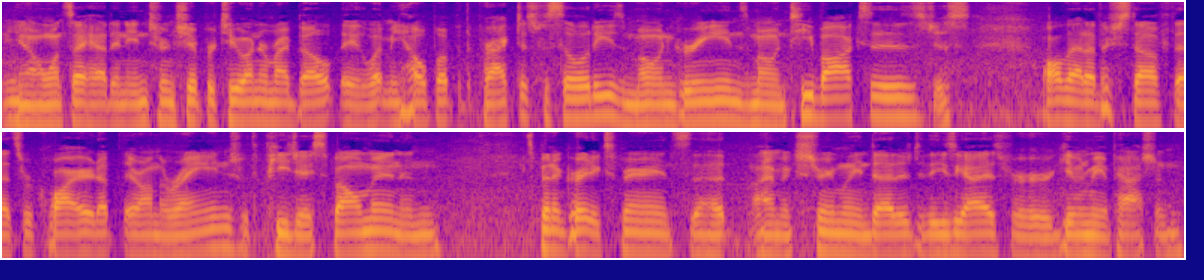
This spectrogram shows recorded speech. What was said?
you know, once I had an internship or two under my belt, they let me help up at the practice facilities, mowing greens, mowing tee boxes, just all that other stuff that's required up there on the range with PJ Spellman and. It's been a great experience that I'm extremely indebted to these guys for giving me a passion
